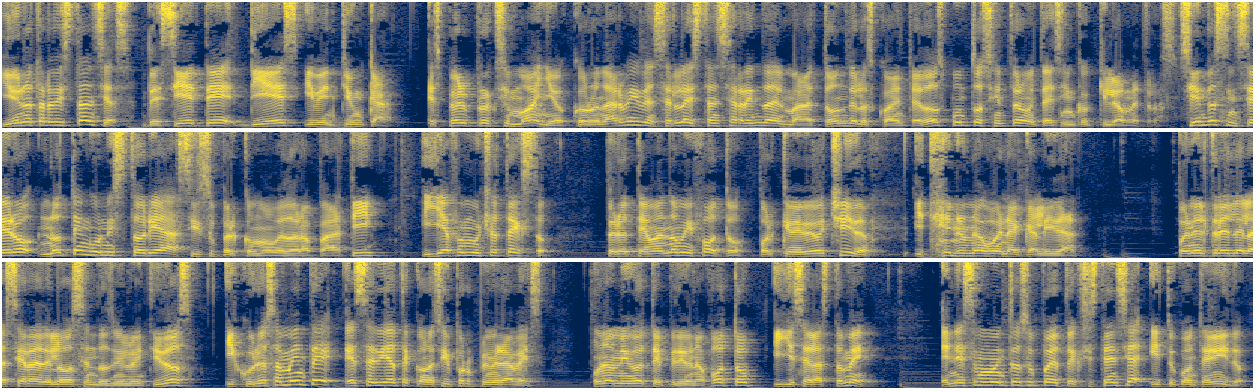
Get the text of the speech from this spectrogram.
y en otras distancias, de 7, 10 y 21K. Espero el próximo año coronarme y vencer la distancia reina del maratón de los 42.195 kilómetros. Siendo sincero, no tengo una historia así súper conmovedora para ti, y ya fue mucho texto, pero te mando mi foto porque me veo chido y tiene una buena calidad. Fue en el trail de la Sierra de Los en 2022 y curiosamente ese día te conocí por primera vez. Un amigo te pidió una foto y yo se las tomé. En ese momento supe de tu existencia y tu contenido.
